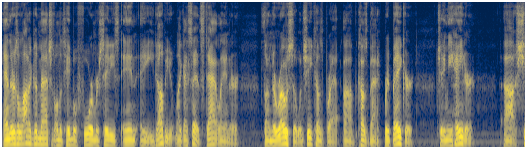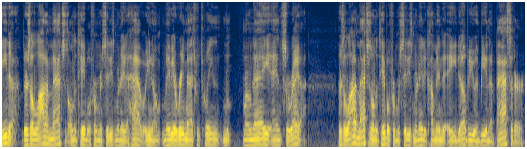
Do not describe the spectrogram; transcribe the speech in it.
And there's a lot of good matches on the table for Mercedes in AEW. Like I said, Statlander, Thunder Rosa when she comes back, uh, comes back. Britt Baker, Jamie Hayter, uh, Shida. There's a lot of matches on the table for Mercedes Moné to have. You know, maybe a rematch between M- Moné and Saraya. There's a lot of matches on the table for Mercedes Moné to come into AEW and be an ambassador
